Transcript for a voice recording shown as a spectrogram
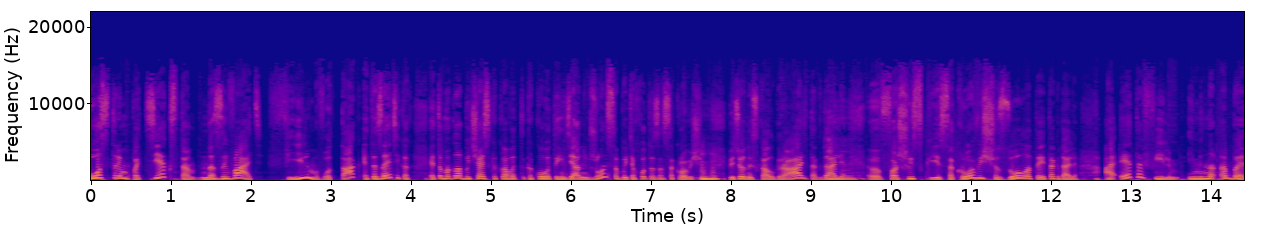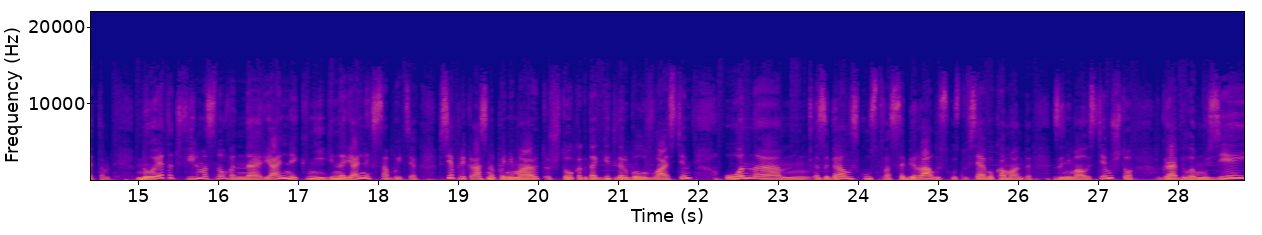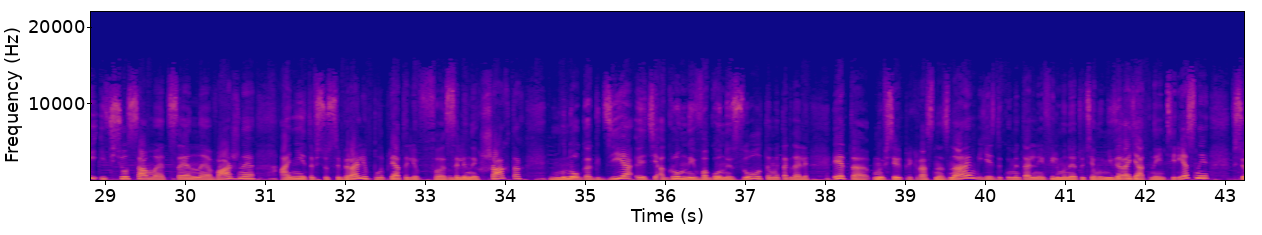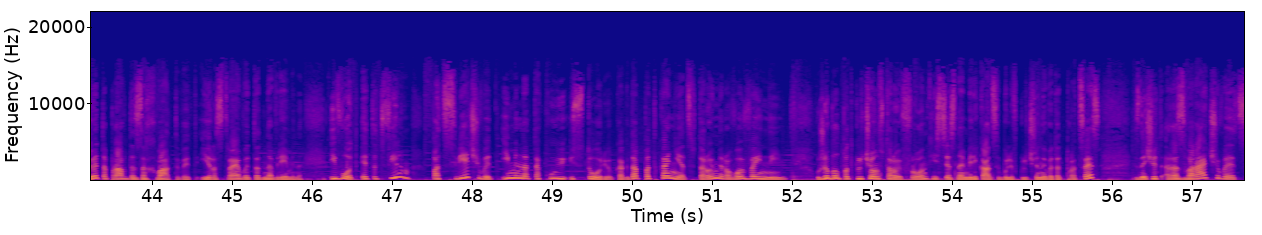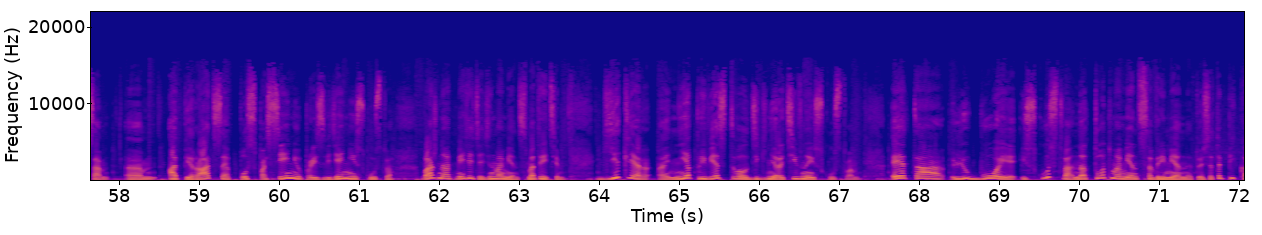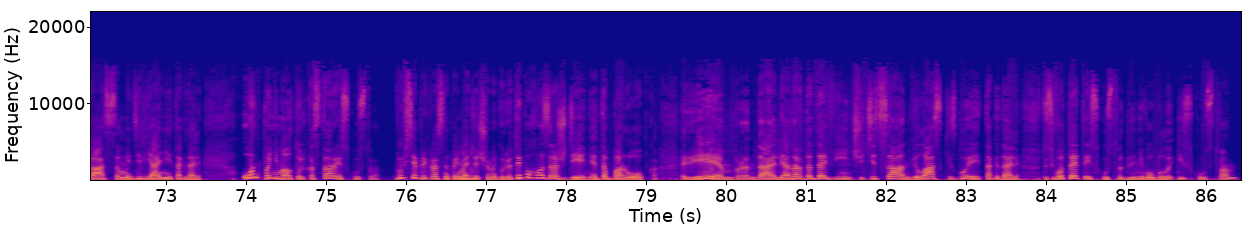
острым подтекстом называть фильм вот так, это, знаете, как это могла быть часть какого-то, какого-то Индианы Джонса быть «Охота за сокровищами». Ведь он искал Грааль и так далее, э, фашистские сокровища, золото и так далее. А это фильм именно об этом. Но этот фильм основан на реальной книге, на реальных событиях. Все прекрасно понимают, что когда Гитлер был у власти, он э, забирал искусство, собирал искусство. Вся его команда занималась тем, что грабила музей и все самое ценное, важное, они это все собирали, прятали в э, соляных шахтах, много где, эти огромные вагоны с золотом и так далее. Это мы все прекрасно знаем, есть документальные фильмы на эту тему, невероятно интересные, все это, правда, захватывает и расстраивает одновременно. И вот этот фильм подсвечивает именно такую историю, когда под конец Второй мировой войны уже был подключен второй фронт, естественно, американцы были включены в этот процесс, значит, разворачивается эм, операция по спасению произведений искусства. Важно отметить один момент. Смотрите, Гитлер э, не приветствовал дегенеративное искусство. Это любое искусство на тот момент современное. То есть это Пикассо, Модильяни и так далее. Он понимал только старое искусство. Вы все прекрасно понимаете, о чем я говорю. Это эпоха Возрождения, это барокко, Рембрандт, да, Леонардо да Винчи, Тициан, Веласкес, Гоя и так далее. То есть вот это искусство для него было искусством,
